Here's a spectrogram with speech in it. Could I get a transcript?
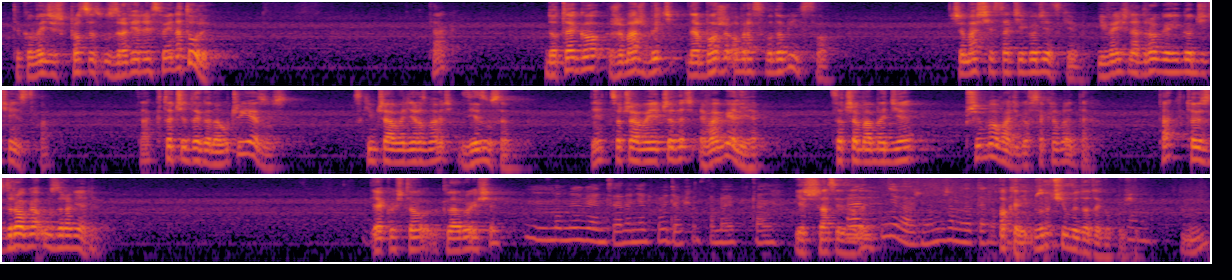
Tylko wejdziesz w proces uzdrawiania swojej natury. Tak? Do tego, że masz być na Boży obraz podobieństwo. Że masz się stać Jego dzieckiem i wejść na drogę Jego dzieciństwa. Tak? Kto Cię tego nauczy? Jezus. Z kim trzeba będzie rozmawiać? Z Jezusem. Nie? Co trzeba będzie czytać? Ewangelię. Co trzeba będzie przyjmować Go w sakramentach. Tak? To jest droga uzdrawiania. Jakoś to klaruje się? Mm, Mam mniej więcej, ale nie odpowiedział się na moje pytanie. Jeszcze raz je zadaj. nieważne, możemy do tego Okej, później wrócimy do tego później. przejść. Mhm.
